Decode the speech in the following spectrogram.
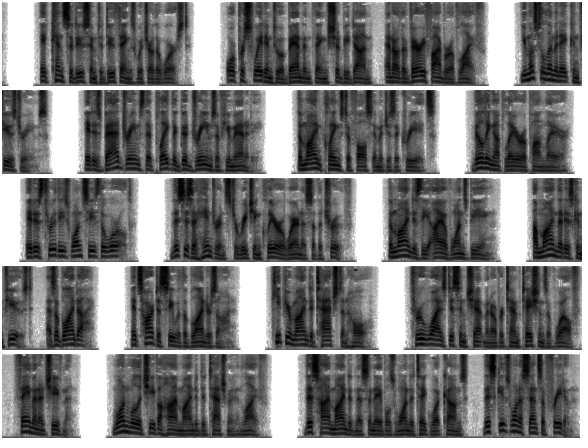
It can seduce him to do things which are the worst. Or persuade him to abandon things should be done, and are the very fiber of life. You must eliminate confused dreams. It is bad dreams that plague the good dreams of humanity. The mind clings to false images it creates, building up layer upon layer. It is through these one sees the world. This is a hindrance to reaching clear awareness of the truth. The mind is the eye of one's being. A mind that is confused, as a blind eye. It's hard to see with the blinders on. Keep your mind detached and whole. Through wise disenchantment over temptations of wealth, fame, and achievement, one will achieve a high minded detachment in life. This high mindedness enables one to take what comes, this gives one a sense of freedom.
